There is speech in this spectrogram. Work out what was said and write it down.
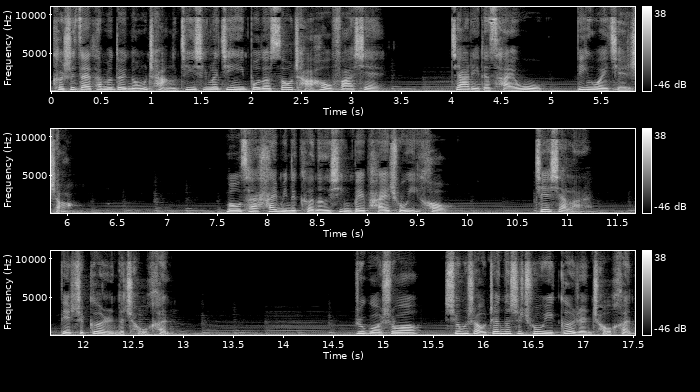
可是，在他们对农场进行了进一步的搜查后，发现家里的财物。并未减少，谋财害命的可能性被排除以后，接下来便是个人的仇恨。如果说凶手真的是出于个人仇恨，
